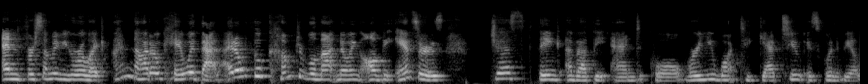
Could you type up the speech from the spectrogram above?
and for some of you who are like, I'm not okay with that. I don't feel comfortable not knowing all the answers just think about the end goal. Where you want to get to is going to be a,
